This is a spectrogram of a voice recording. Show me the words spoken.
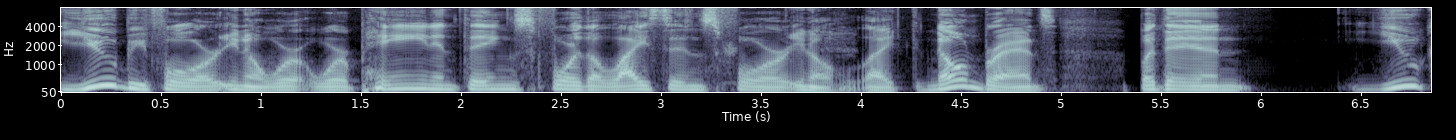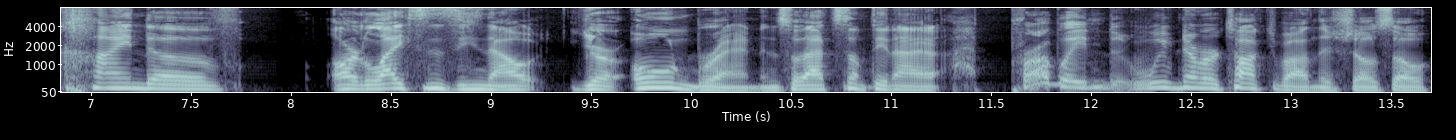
you before, you know, were were paying and things for the license for, you know, like known brands, but then you kind of are licensing out your own brand. And so that's something I probably we've never talked about on this show. So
